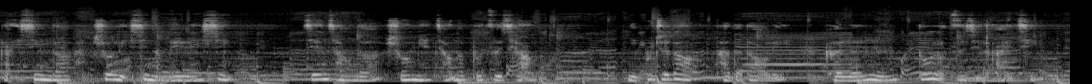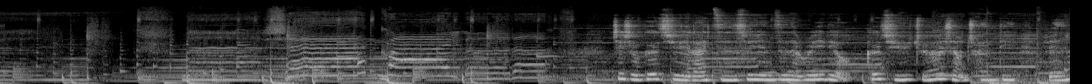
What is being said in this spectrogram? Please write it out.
感性的说理性的没人性，坚强的说勉强的不自强。你不知道他的道理，可人人都有自己的爱情。这首歌曲来自孙燕姿的《Radio》，歌曲主要想传递人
